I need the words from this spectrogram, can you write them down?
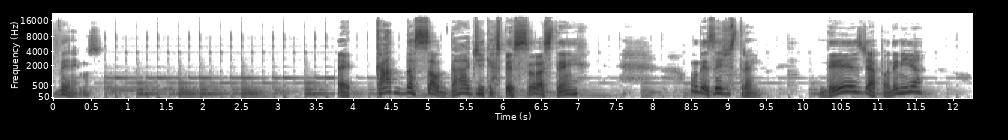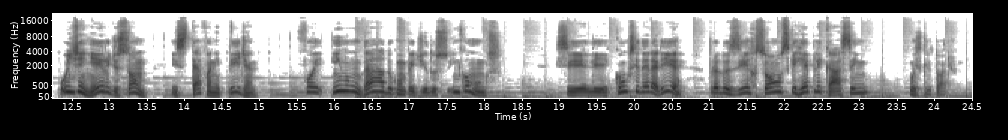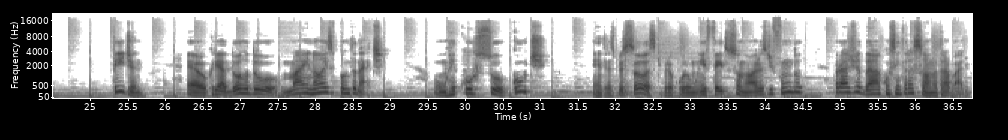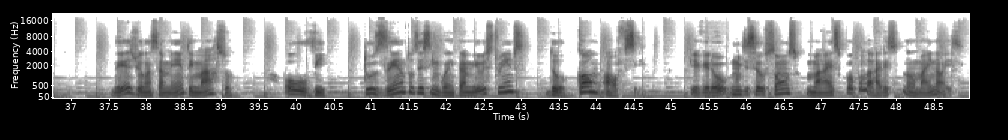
Veremos. É cada saudade que as pessoas têm. Um desejo estranho. Desde a pandemia, o engenheiro de som Stephanie Pigeon foi inundado com pedidos incomuns. Se ele consideraria produzir sons que replicassem o escritório. Pigeon é o criador do MyNoise.net, um recurso cult entre as pessoas que procuram efeitos sonoros de fundo para ajudar a concentração no trabalho. Desde o lançamento em março, houve 250 mil streams do Calm Office, que virou um de seus sons mais populares no MyNoise.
